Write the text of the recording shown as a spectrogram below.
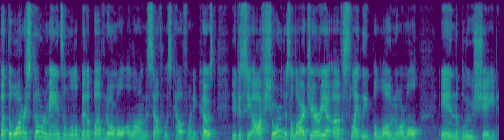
but the water still remains a little bit above normal along the southwest California coast. You can see offshore there's a large area of slightly below normal in the blue shade.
